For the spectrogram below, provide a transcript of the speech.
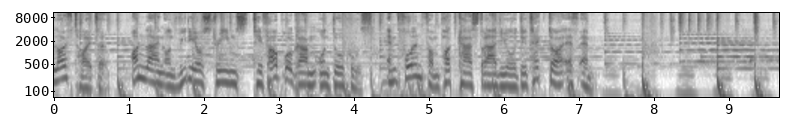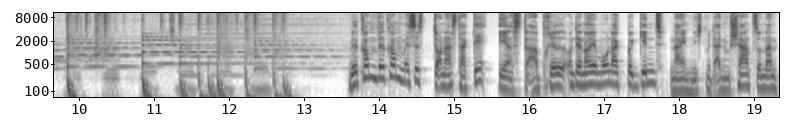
läuft heute? Online- und Videostreams, TV-Programm und Dokus. Empfohlen vom Podcast Radio Detektor FM. Willkommen, willkommen. Es ist Donnerstag, der 1. April und der neue Monat beginnt, nein, nicht mit einem Scherz, sondern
